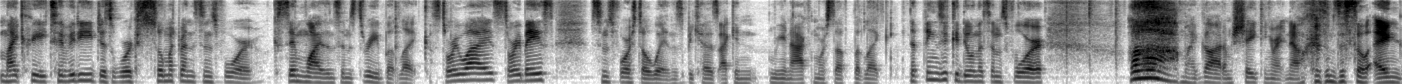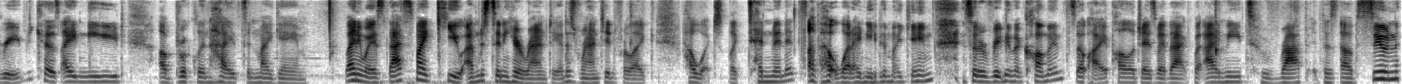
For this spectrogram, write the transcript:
my creativity just works so much better in Sims 4, sim wise in Sims 3, but like story wise, story based, Sims 4 still wins because I can reenact more stuff. But like the things you could do in The Sims 4, oh my god, I'm shaking right now because I'm just so angry because I need a Brooklyn Heights in my game. But anyways, that's my cue. I'm just sitting here ranting. I just ranted for like how much? Like 10 minutes about what I need in my game instead of reading the comments. So I apologize by that, but I need to wrap this up soon.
